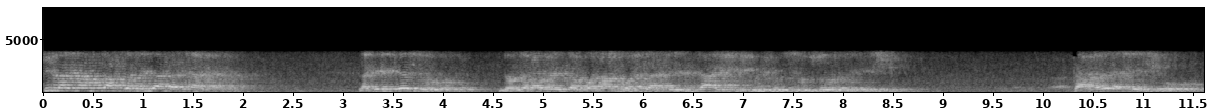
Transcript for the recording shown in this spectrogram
Kila aina msafu yamejaa ndani yake. Lakini kesho ndio taraweza kwa na hatua zake zaidi kuliko siku zote kesho. Tarawih kesho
